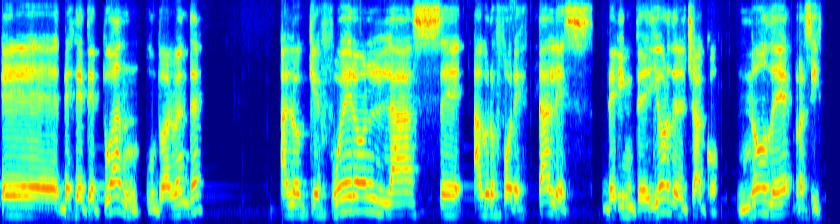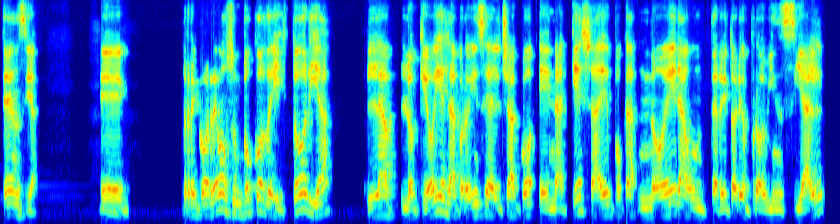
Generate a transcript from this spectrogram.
eh, desde Tetuán puntualmente, a lo que fueron las eh, agroforestales del interior del Chaco, no de resistencia. Eh, recordemos un poco de historia. La, lo que hoy es la provincia del Chaco, en aquella época no era un territorio provincial,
